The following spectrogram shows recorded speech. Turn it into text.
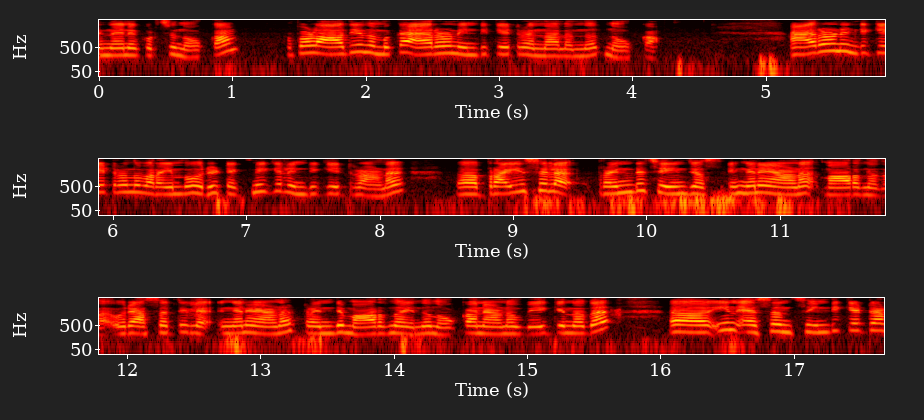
എന്നതിനെ കുറിച്ച് നോക്കാം. അപ്പോൾ ആദ്യം നമുക്ക് ആരോൺ ഇൻഡിക്കേറ്റർ എന്നാൽ എന്ന് നോക്കാം. ആരോൺ ഇൻഡിക്കേറ്റർ എന്ന് പറയുമ്പോൾ ഒരു ടെക്നിക്കൽ ഇൻഡിക്കേറ്റർ ആണ്. പ്രൈസിൽ ട്രെൻഡ് ചേഞ്ചസ് എങ്ങനെയാണ് മാറുന്നത്? ഒരു അസറ്റിൽ എങ്ങനെയാണ് ട്രെൻഡ് മാറുന്നത് എന്ന് നോക്കാനാണ് ഉപയോഗിക്കുന്നത്. In essence indicator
